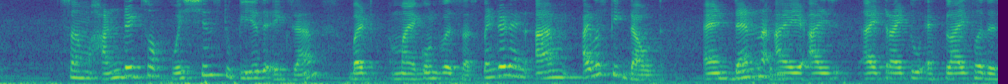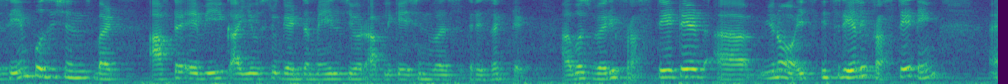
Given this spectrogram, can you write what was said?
some hundreds of questions to clear the exam but my account was suspended and i'm i was kicked out. And then I, I i tried to apply for the same positions but after a week i used to get the mails your application was rejected. I was very frustrated uh, you know it's it's really frustrating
